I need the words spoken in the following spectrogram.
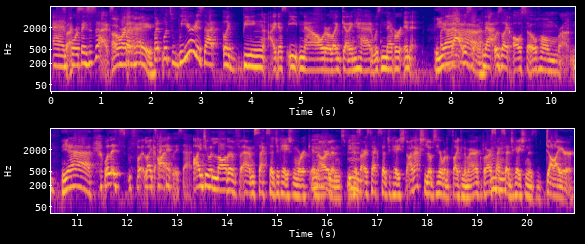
and Sex? fourth base is sex. Oh, right, but, okay. But what's weird is that like being, I guess, eaten out or like getting head was never in it. Like, that Yeah. was that was like also home run. Yeah, well, it's like Technically I, sex. I do a lot of um, sex education work in mm-hmm. Ireland because mm-hmm. our sex education. I'd actually love to hear what it's like in America, but our sex mm-hmm. education is dire.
